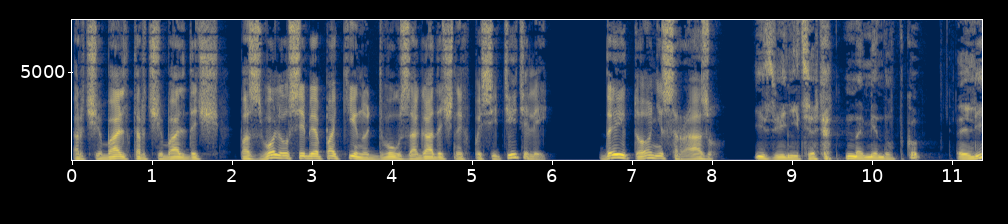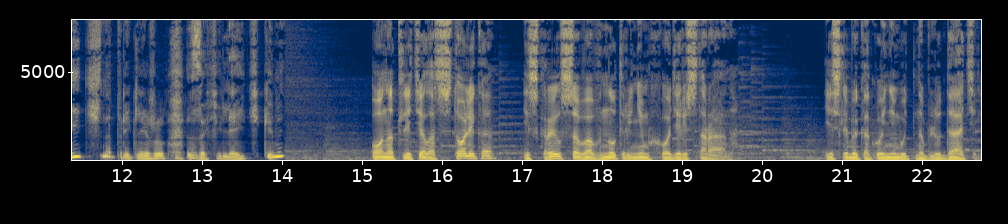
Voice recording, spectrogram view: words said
Арчибальд Арчибальдыч позволил себе покинуть двух загадочных посетителей, да и то не сразу. Извините на минутку. Лично пригляжу за филейчиками. Он отлетел от столика и скрылся во внутреннем ходе ресторана. Если бы какой-нибудь наблюдатель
